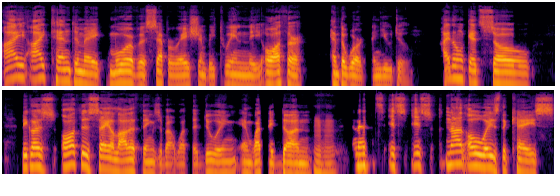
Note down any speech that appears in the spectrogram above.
I I tend to make more of a separation between the author and the work than you do. I don't get so because authors say a lot of things about what they're doing and what they've done, mm-hmm. and that's it's it's not always the case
